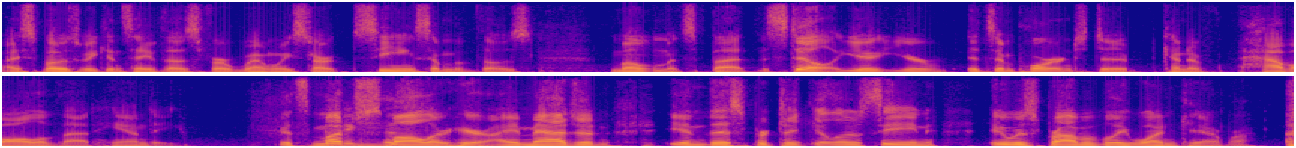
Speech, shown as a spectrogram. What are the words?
I suppose we can save those for when we start seeing some of those moments, but still, you're, you're it's important to kind of have all of that handy. It's much smaller here. I imagine in this particular scene, it was probably one camera.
